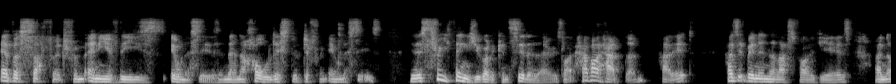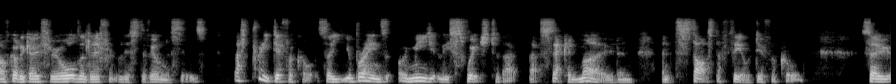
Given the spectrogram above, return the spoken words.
ever suffered from any of these illnesses and then a whole list of different illnesses. There's three things you've got to consider there. It's like have i had them? Had it? Has it been in the last five years? And i've got to go through all the different list of illnesses. That's pretty difficult. So your brain's immediately switched to that, that second mode and, and starts to feel difficult. So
